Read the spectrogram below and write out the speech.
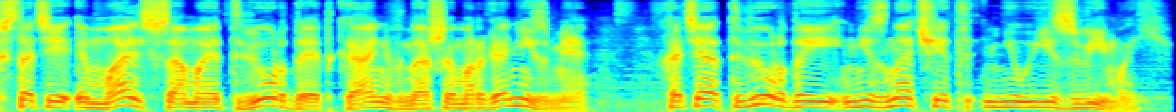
Кстати, эмаль – самая твердая ткань в нашем организме, хотя твердый не значит неуязвимый.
